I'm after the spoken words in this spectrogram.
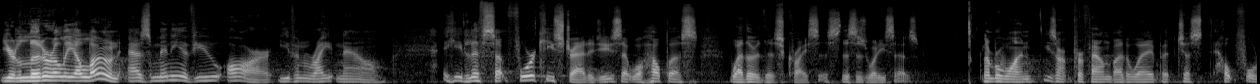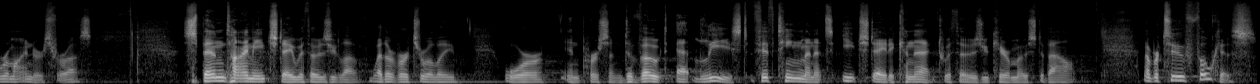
you're literally alone, as many of you are, even right now? He lifts up four key strategies that will help us weather this crisis. This is what he says. Number one, these aren't profound, by the way, but just helpful reminders for us. Spend time each day with those you love, whether virtually or in person. Devote at least 15 minutes each day to connect with those you care most about. Number two, focus.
